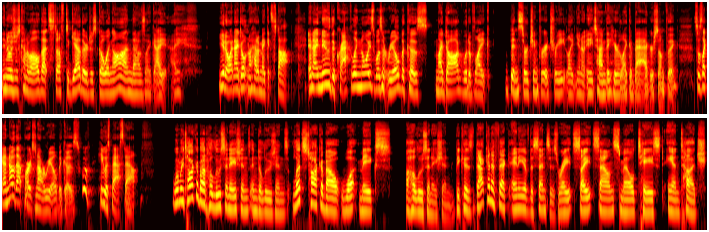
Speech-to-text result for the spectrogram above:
And it was just kind of all that stuff together just going on that I was like, I I you know, and I don't know how to make it stop. And I knew the crackling noise wasn't real because my dog would have like been searching for a treat, like, you know, anytime they hear like a bag or something. So it's like, I know that part's not real because whew, he was passed out. When we talk about hallucinations and delusions, let's talk about what makes a hallucination because that can affect any of the senses, right? Sight, sound, smell, taste, and touch.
